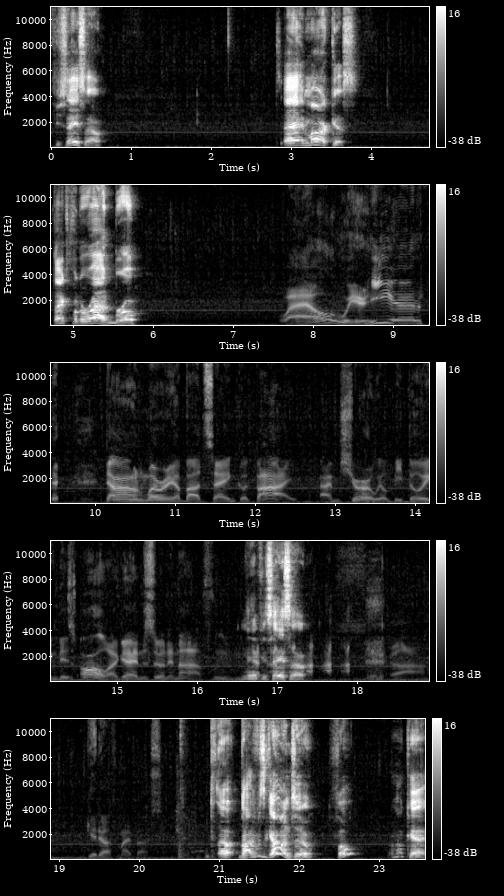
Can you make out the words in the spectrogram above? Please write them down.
If you say so. Hey, Marcus. Thanks for the ride, bro. Well, we're here. Don't worry about saying goodbye. I'm sure we'll be doing this all again soon enough. Hmm. If you say so. Ah, Get off my bus. Oh, I was going to. Fool? Okay.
